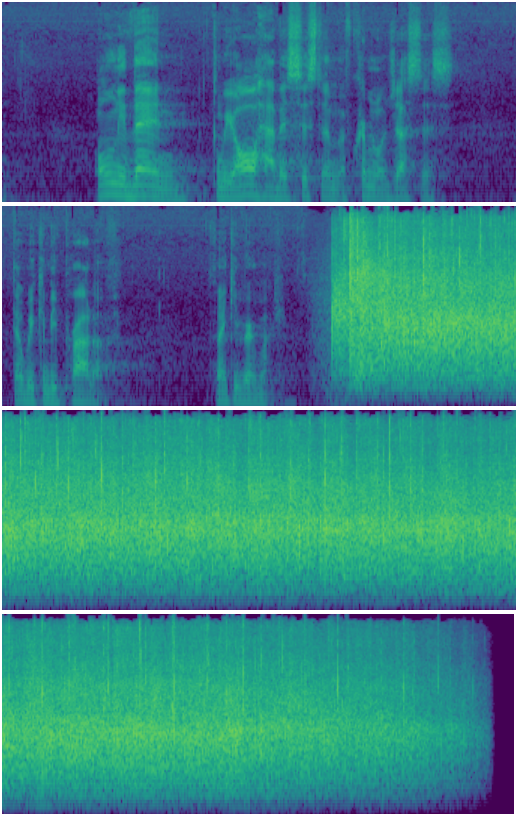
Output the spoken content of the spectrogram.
only then can we all have a system of criminal justice that we can be proud of. Thank you very much.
